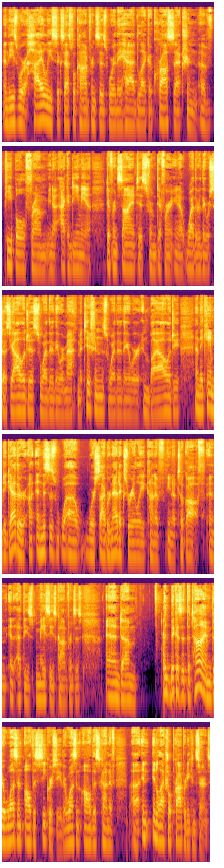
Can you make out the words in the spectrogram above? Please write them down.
And these were highly successful conferences where they had like a cross section of people from, you know, academia, different scientists from different, you know, whether they were sociologists, whether they were mathematicians, whether they were in biology. And they came together. Uh, and this is uh, where cybernetics really kind of, you know, took off and, and at these Macy's conferences. And, um, because at the time there wasn't all this secrecy, there wasn't all this kind of uh, in, intellectual property concerns,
